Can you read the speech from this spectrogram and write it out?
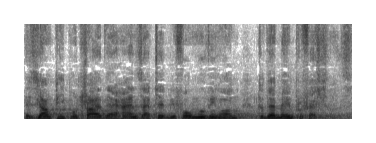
as young people tried their hands at it before moving on to their main professions.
